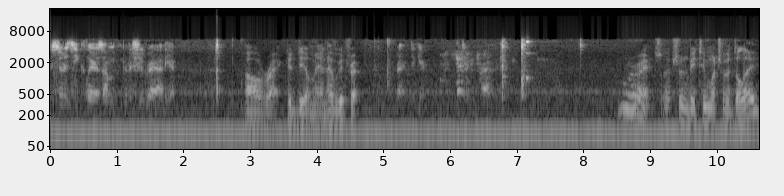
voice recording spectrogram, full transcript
as soon as he clears, I'm going to shoot right out of here. All right, good deal, man. Have a good trip. Right, take care. All right, so that shouldn't be too much of a delay.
